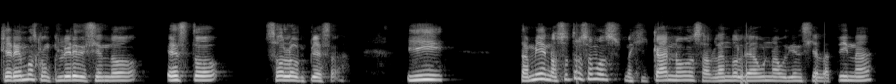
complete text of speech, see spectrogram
Queremos concluir diciendo, esto solo empieza. Y también nosotros somos mexicanos hablándole a una audiencia latina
